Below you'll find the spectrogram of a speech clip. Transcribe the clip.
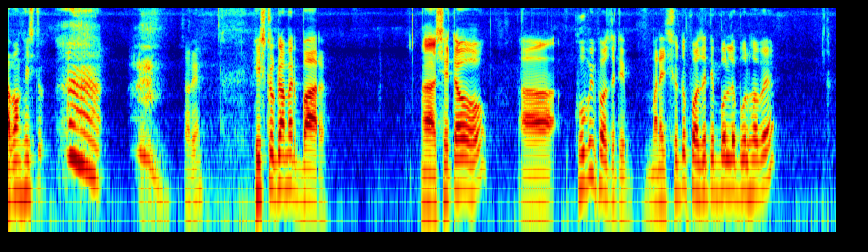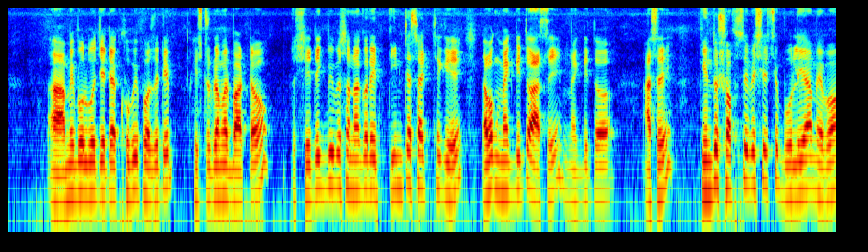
এবং হিস্টো সরি হিস্টোগ্রামের বার সেটাও খুবই পজিটিভ মানে শুধু পজিটিভ বললে ভুল হবে। আমি বলব যে এটা খুবই পজিটিভ হিস্টোগ্রামের বারটাও তো সেদিক বিবেচনা করে তিনটে সাইড থেকে, এবং ম্যাকডি তো আছে ম্যাকডি তো আছে, কিন্তু সবচেয়ে বেশি হচ্ছে ভলিউম এবং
